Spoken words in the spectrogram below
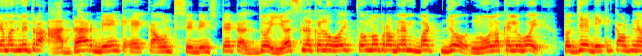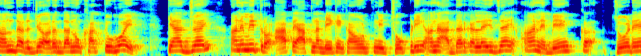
તેમજ મિત્રો Aadhaar bank account seeding status. જો યસ લખેલું હોય તો નો પ્રોબ્લેમ, બટ જો નો લખેલું હોય તો જે બેંક એકાઉન્ટની અંદર જે અરજદારનું ખાતું હોય ત્યાં જઈ અને મિત્રો આપે આપના બેંક એકાઉન્ટની ચોપડી અને આધાર કાર્ડ લઈ જાય અને બેંક જોડે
